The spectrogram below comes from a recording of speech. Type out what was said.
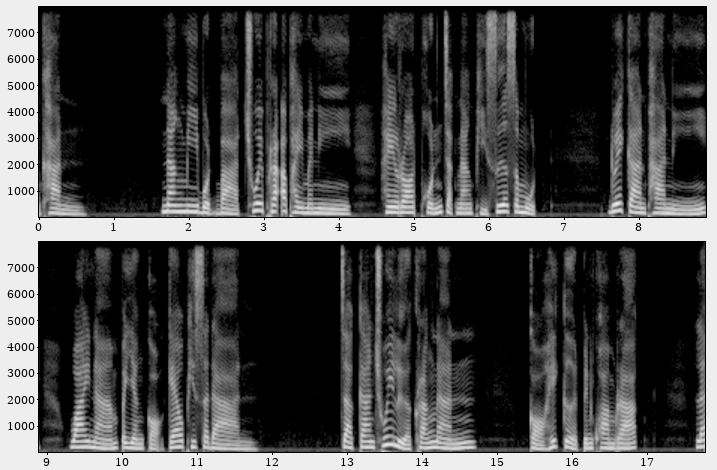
ำคัญ นางมีบทบาทช่วยพระอภัยมณี ให้รอดพ้นจากนางผีเสื้อสมุทรด้วยการพาหนีว่ายน้ำไปยังเกาะแก้วพิสดารจากการช่วยเหลือครั้งนั้น ก่อให้เกิดเป็นความรัก และ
